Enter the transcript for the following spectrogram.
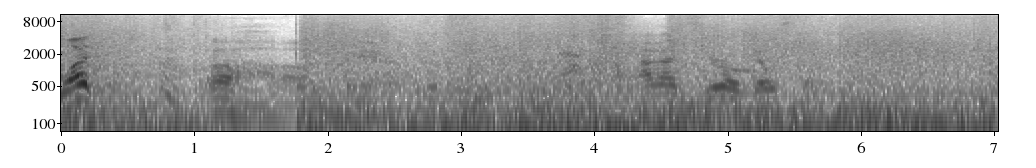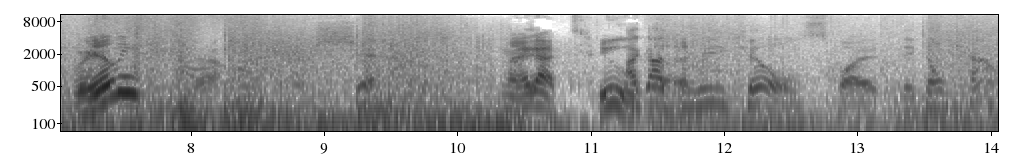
What? Oh, man. I'm at zero kills though. Really? Yeah. Shit. I got two. I got but- three kills, but they don't count.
